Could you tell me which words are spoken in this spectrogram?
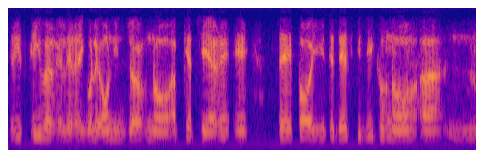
riscrivere le regole ogni giorno a piacere e se poi i tedeschi dicono uh,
